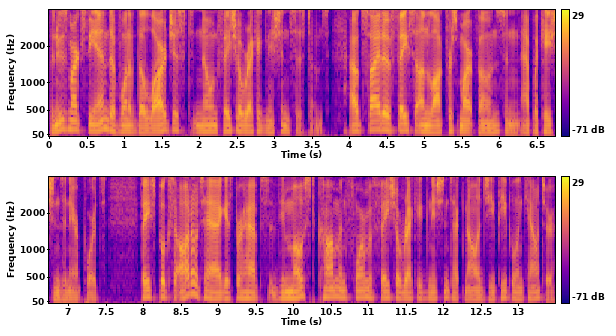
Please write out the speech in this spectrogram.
The news marks the end of one of the largest known facial recognition systems. Outside of Face Unlock for smartphones and applications in airports, Facebook's auto tag is perhaps the most common form of facial recognition technology people encounter.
